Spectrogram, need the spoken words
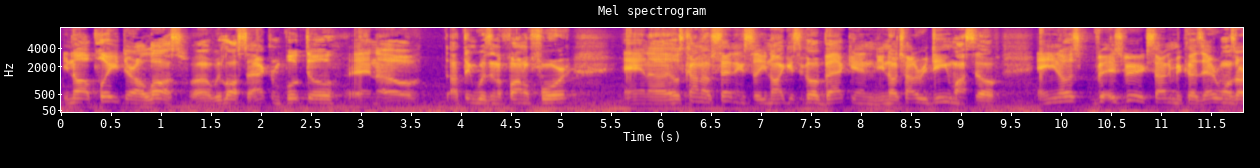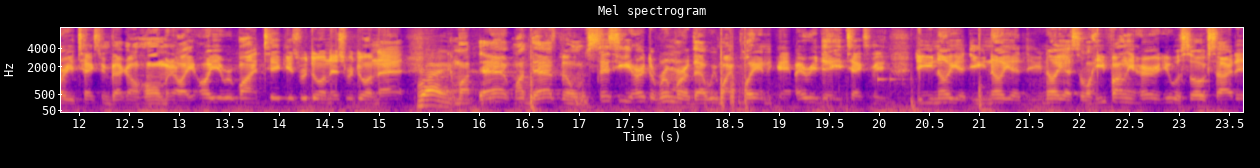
you know I played there, I lost. Uh, we lost to Akron Brookdale, and uh, I think was in the Final Four and uh, it was kind of upsetting. So you know, I get to go back and you know try to redeem myself. And you know, it's, it's very exciting because everyone's already texting me back on home, and they're like, "Oh yeah, we're buying tickets, we're doing this, we're doing that." Right. And my dad, my dad's been since he heard the rumor that we might play in the game. Every day he texts me, "Do you know yet? Do you know yet? Do you know yet?" So when he finally heard, he was so excited.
